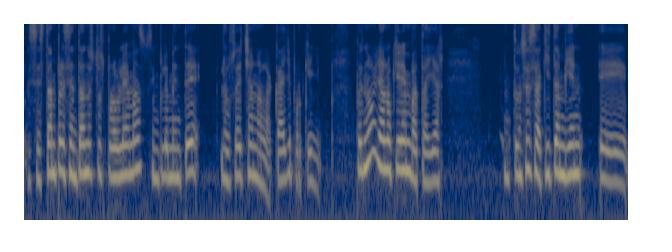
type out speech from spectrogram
pues, se están presentando estos problemas, simplemente los echan a la calle porque, pues no, ya no quieren batallar. Entonces aquí también eh,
